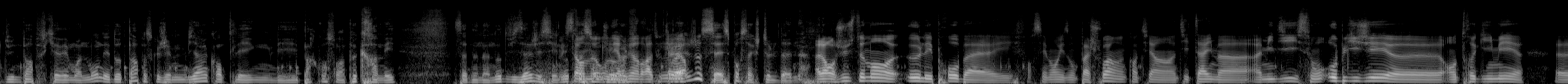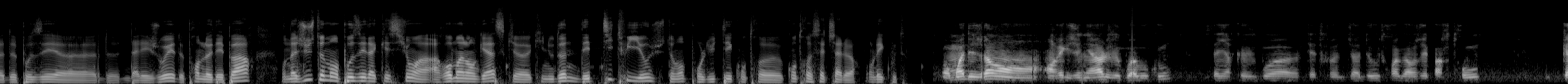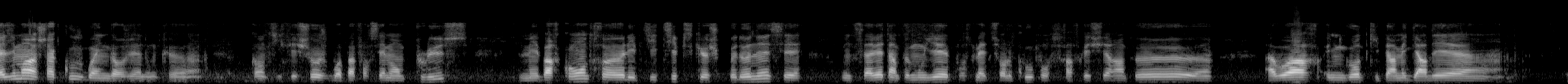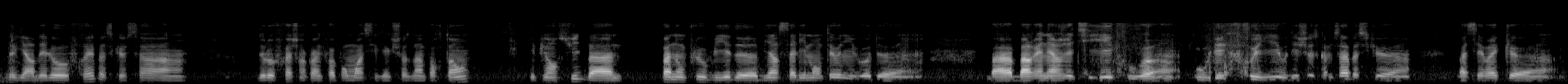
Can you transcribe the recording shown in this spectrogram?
D'une part parce qu'il y avait moins de monde et d'autre part parce que j'aime bien quand les, les parcours sont un peu cramés ça donne un autre visage et c'est une autre ça, on, y reviendra tout à l'heure. Je sais, c'est pour ça que je te le donne. Alors justement, eux les pros, bah, forcément ils n'ont pas le choix. Hein. Quand il y a un tea time à, midi, ils sont obligés euh, entre guillemets euh, de poser, euh, d'aller jouer, de prendre le départ. On a justement posé la question à, Romain Langasque qui nous donne des petits tuyaux justement pour lutter contre, contre cette chaleur. On l'écoute. Bon, moi déjà en, règle générale, je bois beaucoup. C'est-à-dire que je bois peut-être déjà deux ou trois gorgées par trou. Quasiment à chaque coup, je bois une gorgée. Donc quand il fait chaud, je bois pas forcément plus. Mais par contre, euh, les petits tips que je peux donner, c'est une serviette un peu mouillée pour se mettre sur le cou, pour se rafraîchir un peu. Euh, avoir une gourde qui permet de garder, euh, de garder l'eau au frais, parce que ça, de l'eau fraîche, encore une fois, pour moi, c'est quelque chose d'important. Et puis ensuite, bah, pas non plus oublier de bien s'alimenter au niveau de bah, barres énergétiques ou, ou des fruits ou des choses comme ça, parce que bah, c'est vrai que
